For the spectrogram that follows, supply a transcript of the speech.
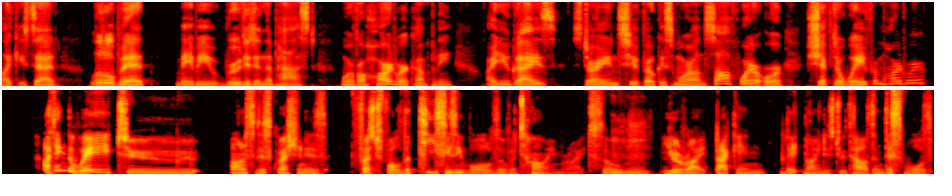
like you said, a little bit maybe rooted in the past, more of a hardware company. Are you guys starting to focus more on software or shift away from hardware? I think the way to answer this question is first of all, the thesis evolves over time, right? So Mm-hmm. you're right. Back in late 90s, 2000, this was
